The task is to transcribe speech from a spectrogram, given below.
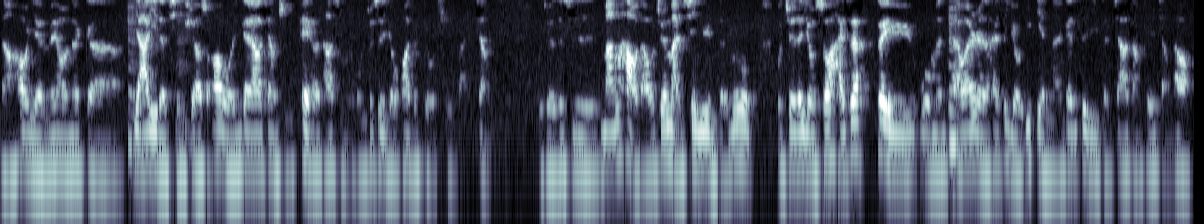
然后也没有那个压抑的情绪，要说哦，我应该要这样去配合他什么的，我们就是有话就丢出来这样子。我觉得这是蛮好的，我觉得蛮幸运的，因为我觉得有时候还是对于我们台湾人还是有一点难跟自己的家长可以讲到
